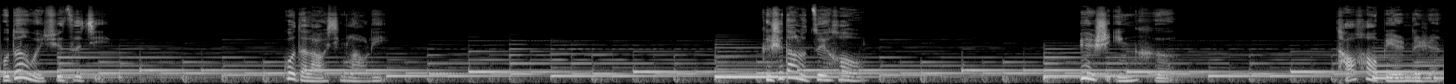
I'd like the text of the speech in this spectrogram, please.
不断委屈自己。过得劳心劳力，可是到了最后，越是迎合、讨好别人的人，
